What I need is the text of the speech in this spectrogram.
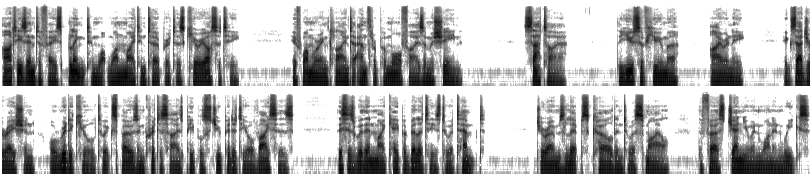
Artie's interface blinked in what one might interpret as curiosity, if one were inclined to anthropomorphize a machine. Satire, the use of humor, irony, exaggeration, or ridicule to expose and criticize people's stupidity or vices, this is within my capabilities to attempt. Jerome's lips curled into a smile, the first genuine one in weeks.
